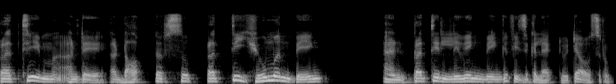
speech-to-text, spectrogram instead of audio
ప్రతి అంటే డాక్టర్స్ ప్రతి హ్యూమన్ బీయింగ్ అండ్ ప్రతి లివింగ్ బీయింగ్ ఫిజికల్ యాక్టివిటీ అవసరం.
